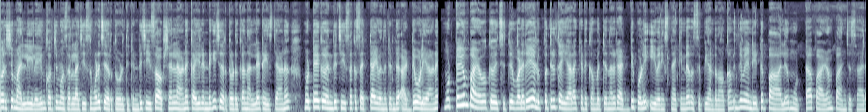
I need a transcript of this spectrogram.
കുറച്ച് മല്ലിയിലയും കുറച്ച് മൊസറല ചീസും കൂടെ ചേർത്ത് കൊടുത്തിട്ടുണ്ട്. ചീസ് ഓപ്ഷനിലാണ് കയ്യിലുണ്ടെങ്കിൽ ചേർത്ത് കൊടുക്കുക. നല്ല ടേസ്റ്റാണ് മുട്ടയൊക്കെ വെന്ത് ചീസൊക്കെ സെറ്റായി വന്നിട്ടുണ്ട്. അടിപൊളിയാണ്. മുട്ടയും പഴവും ഒക്കെ വെച്ചിട്ട് വളരെ എളുപ്പത്തിൽ തയ്യാറാക്കി എടുക്കാൻ പറ്റിയ നല്ലൊരു അടിപൊളി ഈവനിങ് സ്നാക്കിന്റെ റെസിപ്പി കണ്ടു നോക്കാം. ഇതിന് വേണ്ടിയിട്ട് പാൽ മുട്ട പഴം പഞ്ചസാര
